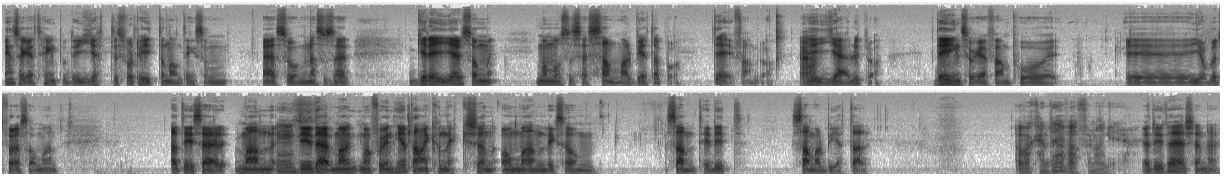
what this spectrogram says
en sak jag tänkt på, det är jättesvårt att hitta någonting som är så, men alltså så här, grejer som man måste så här, samarbeta på, det är fan bra. Ja. Det är jävligt bra. Det insåg jag fan på eh, jobbet förra sommaren. Att det är så här, man, Mm. det är där, man, man får ju en helt annan connection om man liksom samtidigt samarbetar. Och vad kan det vara för någon grej? Ja, det är det jag känner.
